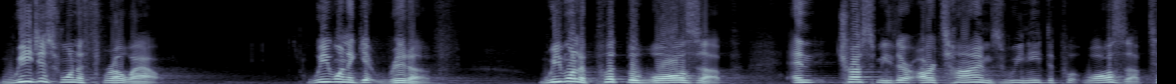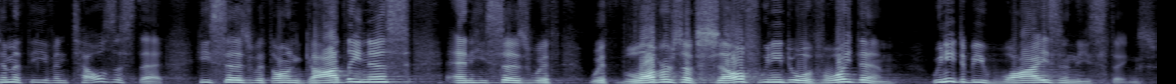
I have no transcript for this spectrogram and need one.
we just want to throw out. We want to get rid of. We want to put the walls up. And trust me, there are times we need to put walls up. Timothy even tells us that. He says, with ungodliness, and he says, with, with lovers of self, we need to avoid them. We need to be wise in these things.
